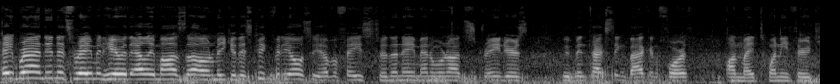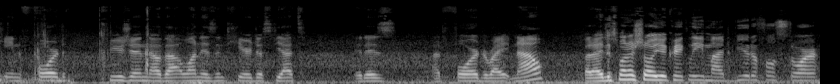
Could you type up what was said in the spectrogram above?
Hey Brandon, it's Rhaymon here with LA Mazda. I want to make you this quick video so you have a face to the name and we're not strangers. We've been texting back and forth on my 2013 Ford Fusion. Now that one isn't here just yet. It is at Ford right now. But I just want to show you quickly my beautiful store,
